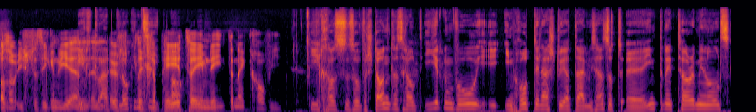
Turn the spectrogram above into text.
Also ist das irgendwie ein, glaub, ein öffentlicher PC im Internetcafé? Ich habe es so verstanden, dass halt irgendwo im Hotel hast du ja teilweise auch so äh, Internet-Terminals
